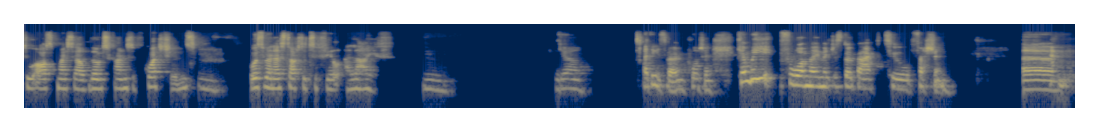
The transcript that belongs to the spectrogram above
to ask myself those kinds of questions, mm. Was when I started to feel alive. Mm. Yeah, I think it's very important. Can we, for one moment, just go back to fashion? Because um,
